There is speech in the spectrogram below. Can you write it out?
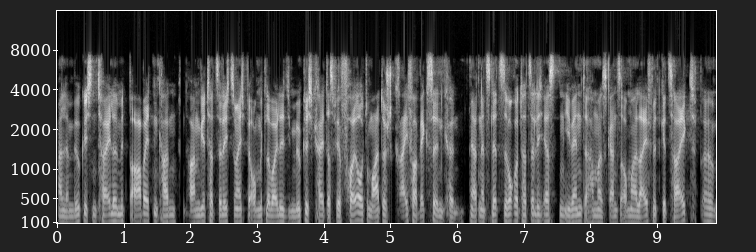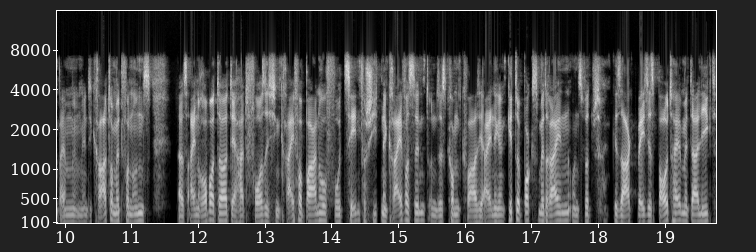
alle möglichen Teile mit bearbeiten kann. Da haben wir tatsächlich zum Beispiel auch mittlerweile die Möglichkeit, dass wir vollautomatisch Greifer wechseln können. Wir hatten jetzt letzte Woche tatsächlich erst ein Event, da haben wir das Ganze auch mal live mit gezeigt, äh, beim Integrator mit von uns. Da ist ein Roboter, der hat vor sich einen Greiferbahnhof, wo zehn verschiedene Greifer sind und es kommt quasi eine Gitterbox mit rein. Uns wird gesagt, welches Bauteil mit da liegt.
